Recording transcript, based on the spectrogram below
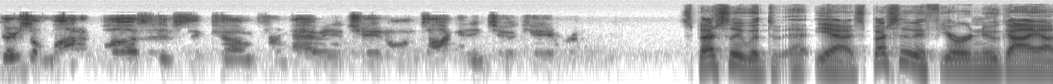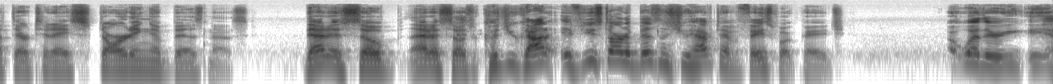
there's a lot of positives that come from having a channel and talking into a camera. especially with yeah especially if you're a new guy out there today starting a business that is so that is so because you got if you start a business you have to have a facebook page Uh, whether you, Yeah.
